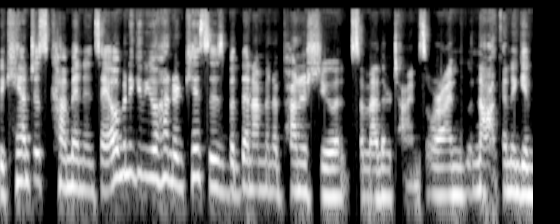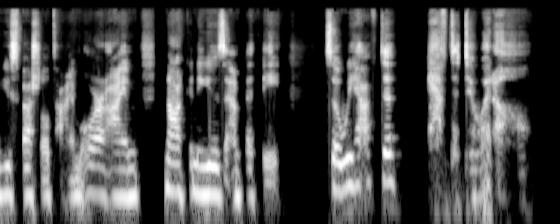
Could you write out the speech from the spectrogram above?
We can't just come in and say, oh, I'm going to give you 100 kisses, but then I'm going to punish you at some other times, or I'm not going to give you special time, or I'm not going to use empathy. So we have to have to do it all,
